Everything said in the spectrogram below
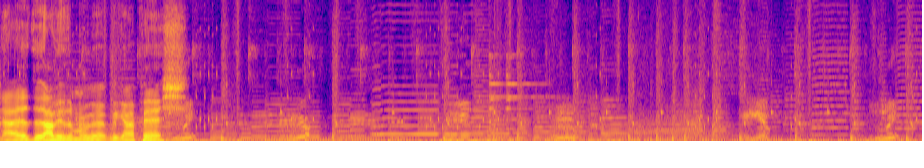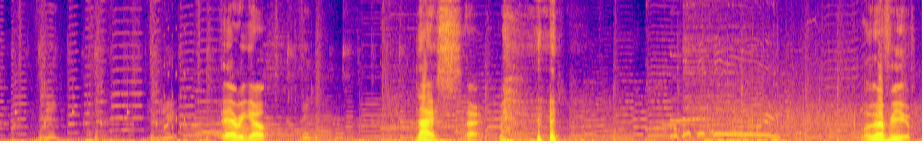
Nah, I don't think we're gonna we gonna finish. There we go. Nice. All right. well, good for you.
